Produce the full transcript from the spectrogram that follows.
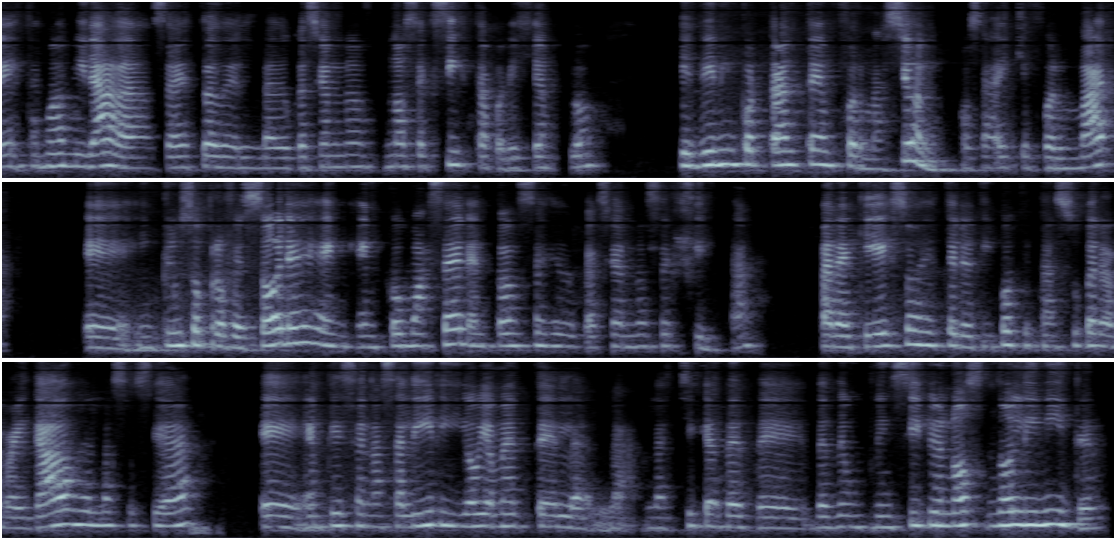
estas nuevas miradas, o sea, esto de la educación no, no sexista, por ejemplo, es bien importante en formación, o sea, hay que formar eh, incluso profesores en, en, cómo hacer entonces educación no sexista, para que esos estereotipos que están súper arraigados en la sociedad eh, empiecen a salir y obviamente la, la, las chicas desde, desde un principio no, no limiten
